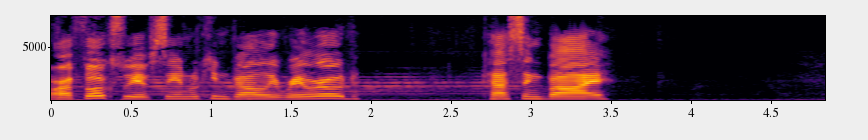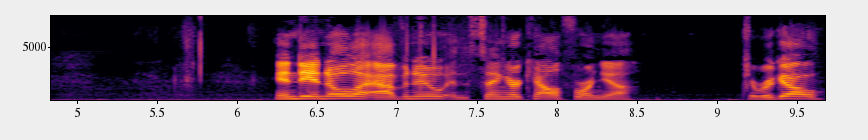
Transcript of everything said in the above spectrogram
All right, folks, we have San Joaquin Valley Railroad passing by Indianola Avenue in Sanger, California. Here we go.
